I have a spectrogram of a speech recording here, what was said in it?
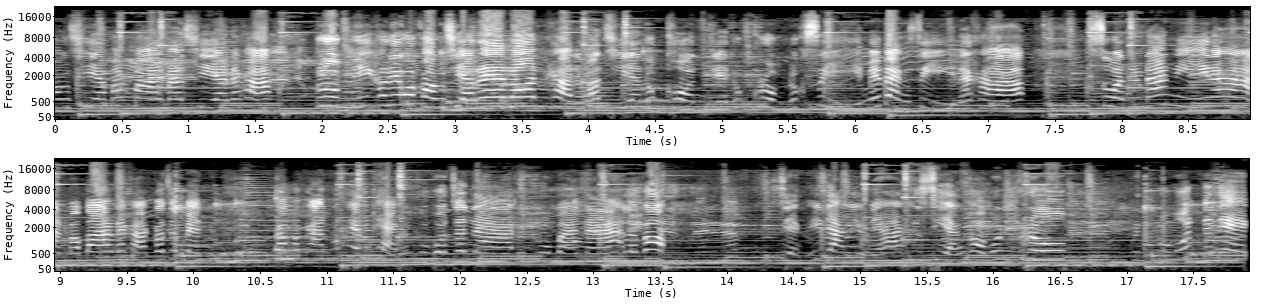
กองเชียร์มากมายมาเชียร์นะคะ กลุ่มนี้เขาเรียกว่ากองเชียร์เร่ร่อนค่ะ แต่ว่าเชียร์ทุกคนเชียร์ทุกกลุ่มทุกสีไม่แบ่งสีนะคะ ส่วนทางด้านนี้นะคะหันมาบ้างนะคะ ก็จะเป็นกรรมการผู้เข้มแข็งคุณครูพจนาคุณครูมานะ แล้วก็เสียงที่ดังอยู่เนะคะคือเสียงของคุณครูคุณครูวุฒินั่นเอง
